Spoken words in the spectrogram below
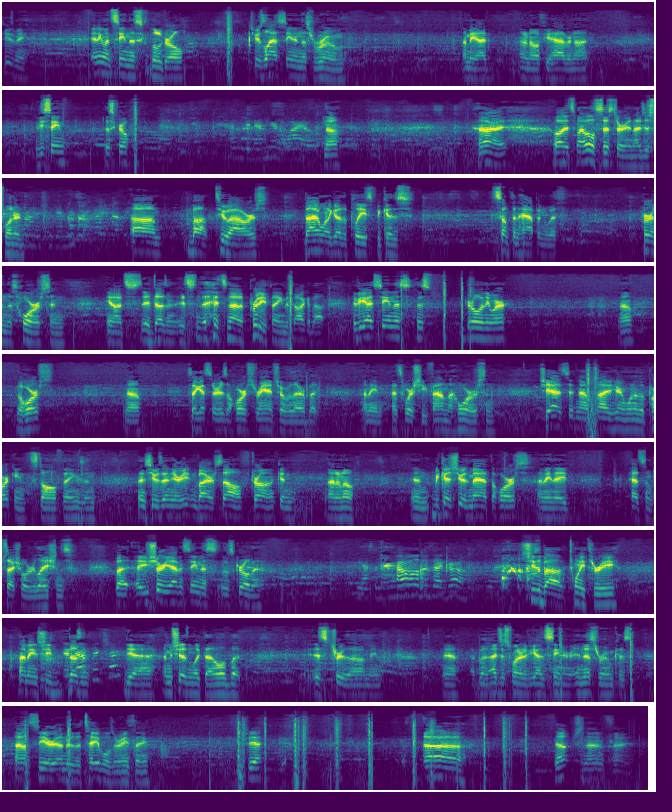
Excuse me. Anyone seen this little girl? She was last seen in this room. I mean, I, I don't know if you have or not. Have you seen this girl? I haven't been down here in a while. No? Alright. Well, it's my little sister, and I just wondered. How long has she been missing? Um, about two hours. But I don't want to go to the police because something happened with her and this horse, and you know, it's it doesn't it's it's not a pretty thing to talk about. Have you guys seen this this girl anywhere? No, the horse. No. So I guess there is a horse ranch over there, but I mean that's where she found the horse, and she had it sitting outside here in one of the parking stall things, and then she was in here eating by herself, drunk, and I don't know. And because she was mad at the horse, I mean, they had some sexual relations. But are you sure you haven't seen this this girl then? You asked the man. How old is that girl? She's about 23. I mean, she In doesn't. Yeah, I mean, she doesn't look that old, but it's true though. I mean, yeah. But I just wondered if you guys seen her in this room because I don't see her under the tables or anything. Yeah. Uh. Nope, she's not. All right.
